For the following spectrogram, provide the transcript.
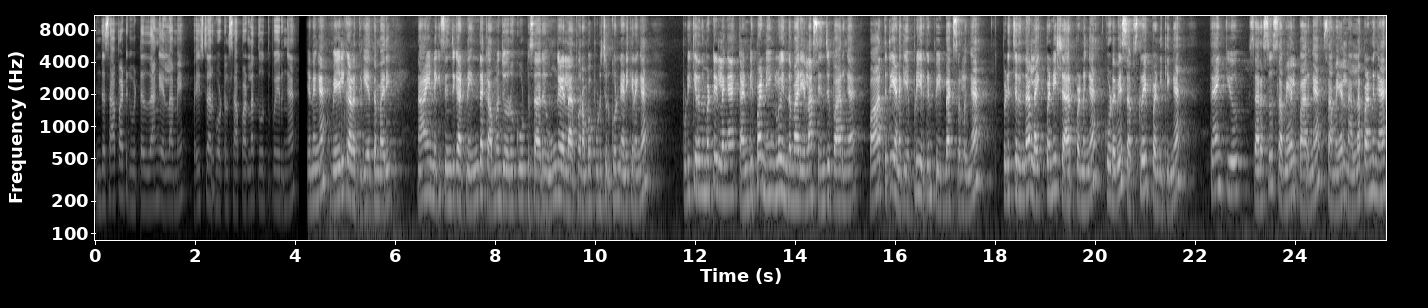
இந்த சாப்பாட்டுக்கு விட்டது தாங்க எல்லாமே. ஃபைவ் ஸ்டார் ஹோட்டல் சாப்பாடெலாம் தோற்று போயிருங்க. என்னங்க? வெயில் காலத்துக்கு ஏற்ற மாதிரி நான் இன்றைக்கி செஞ்சு காட்டின இந்த கம்மஞ்சோறு கூட்டுசாறு உங்கள் எல்லாருக்கும் ரொம்ப பிடிச்சிருக்குன்னு நினைக்கிறேங்க. பிடிக்கிறது மட்டும் இல்லைங்க. கண்டிப்பாக நீங்களும் இந்த மாதிரியெல்லாம் செஞ்சு பாருங்கள் பார்த்துட்டு எனக்கு எப்படி இருக்குன்னு ஃபீட்பேக் சொல்லுங்கள் பிடிச்சிருந்தா லைக் பண்ணி ஷேர் பண்ணுங்கள் கூடவே சப்ஸ்கிரைப் பண்ணிக்கோங்க. தேங்க்யூ சரசு சமையல் பாருங்கள் சமையல் நல்லா பண்ணுங்கள்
